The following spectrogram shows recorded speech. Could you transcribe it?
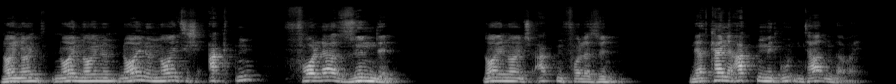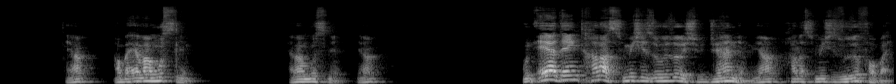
99, 99, 99 Akten voller Sünden. 99 Akten voller Sünden. Und er hat keine Akten mit guten Taten dabei. Ja? Aber er war Muslim. Er war Muslim, ja? Und er denkt, Khalas, für mich ist sowieso, ich bin Jahannam, ja? Khalas, für mich ist sowieso vorbei.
